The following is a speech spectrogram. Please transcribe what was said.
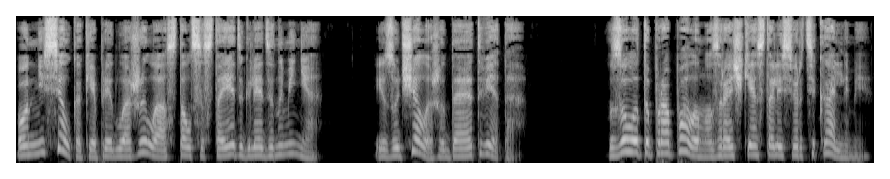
Он не сел, как я предложила, а стал стоять, глядя на меня. Изучал, ожидая ответа. Золото пропало, но зрачки остались вертикальными.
